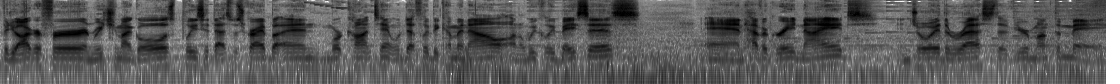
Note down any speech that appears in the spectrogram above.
videographer and reaching my goals, please hit that subscribe button. More content will definitely be coming out on a weekly basis. And have a great night. Enjoy the rest of your month of May.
